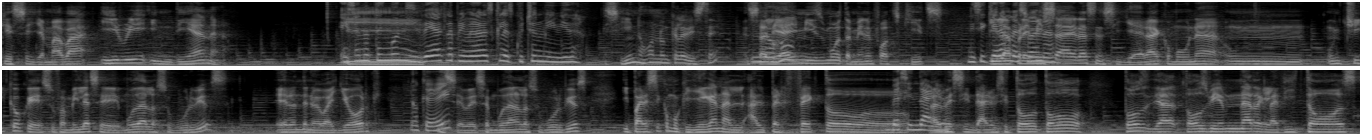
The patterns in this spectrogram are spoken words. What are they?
que se llamaba Erie, Indiana. Esa no tengo ni Y- idea, es la primera vez que la escucho en mi vida. Sí, no, nunca la viste. Salía No. ahí mismo también en Fox Kids. Ni siquiera y la me premisa suena. era sencilla, era como una, un, un chico que su familia se muda a los suburbios. Eran de Nueva York Ok. y se, se mudan a los suburbios y parece como que llegan al, al perfecto Vecindario. Al vecindario, sí, todo, todo, todos ya, todos bien arregladitos,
